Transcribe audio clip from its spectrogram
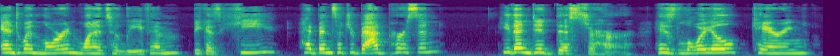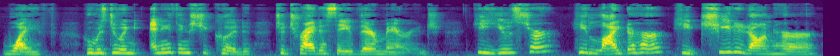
And when Lauren wanted to leave him because he had been such a bad person, he then did this to her, his loyal, caring wife, who was doing anything she could to try to save their marriage. He used her, he lied to her, he cheated on her,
